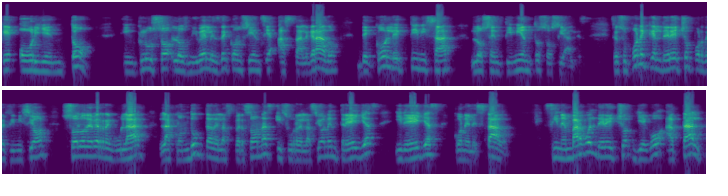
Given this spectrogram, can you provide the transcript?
que orientó incluso los niveles de conciencia hasta el grado de colectivizar los sentimientos sociales. Se supone que el derecho, por definición, solo debe regular la conducta de las personas y su relación entre ellas y de ellas con el Estado. Sin embargo, el derecho llegó a tal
